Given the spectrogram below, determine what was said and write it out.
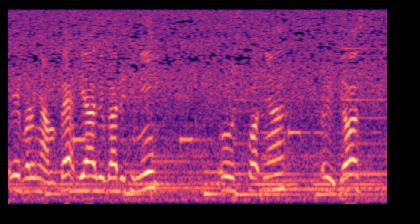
Eh baru nyampe dia juga di sini. Oh, spotnya. Woi, jos.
